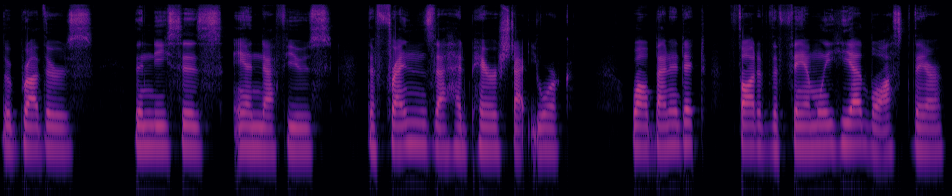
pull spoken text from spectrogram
the brothers, the nieces and nephews, the friends that had perished at York, while Benedict thought of the family he had lost there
